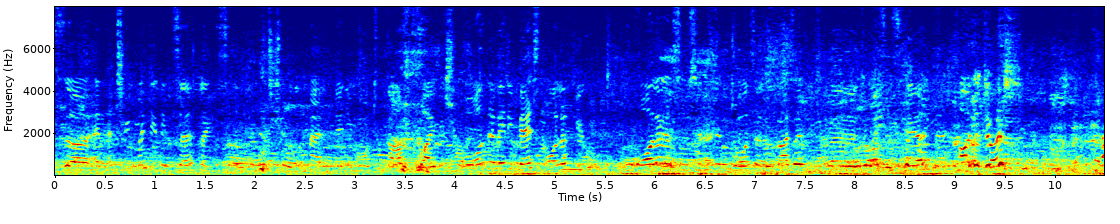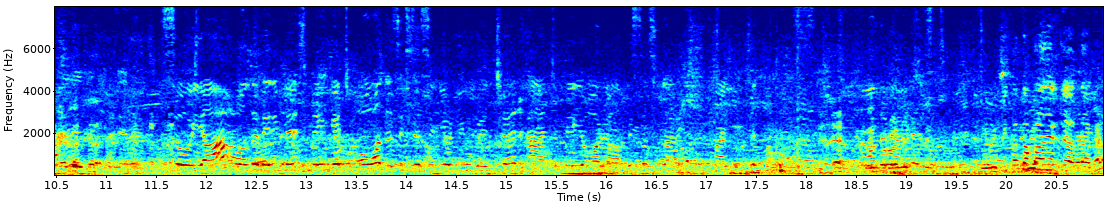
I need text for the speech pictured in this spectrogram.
is uh, an achievement in itself, like this is the fourth showroom, and many more to come. So I wish you all the very best, all of you, all our associates Jos Alukkas, and uh, Joss is here. How's it, Josh? so yeah, all the very best. May you get all the success in your new venture and may your uh, business flourish. My and mountains. All the very best. మీ కొత్త ప్రాజెక్ట్ ఎవరా మేడం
